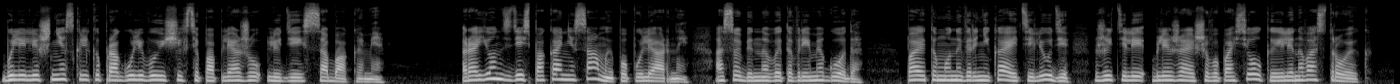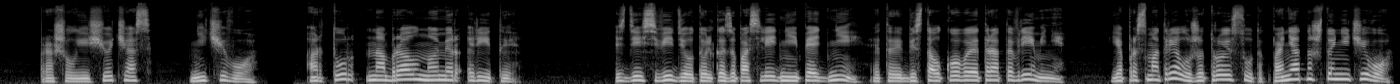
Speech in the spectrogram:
были лишь несколько прогуливающихся по пляжу людей с собаками. Район здесь пока не самый популярный, особенно в это время года, поэтому наверняка эти люди — жители ближайшего поселка или новостроек. Прошел еще час — ничего. Артур набрал номер Риты. «Здесь видео только за последние пять дней. Это бестолковая трата времени. Я просмотрел уже трое суток. Понятно, что ничего».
